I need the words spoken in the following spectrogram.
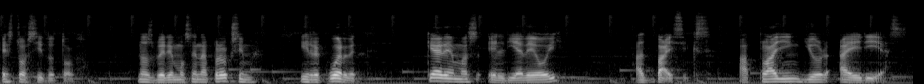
esto ha sido todo. Nos veremos en la próxima. Y recuerden, ¿qué haremos el día de hoy? Advisix, Applying Your Ideas.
